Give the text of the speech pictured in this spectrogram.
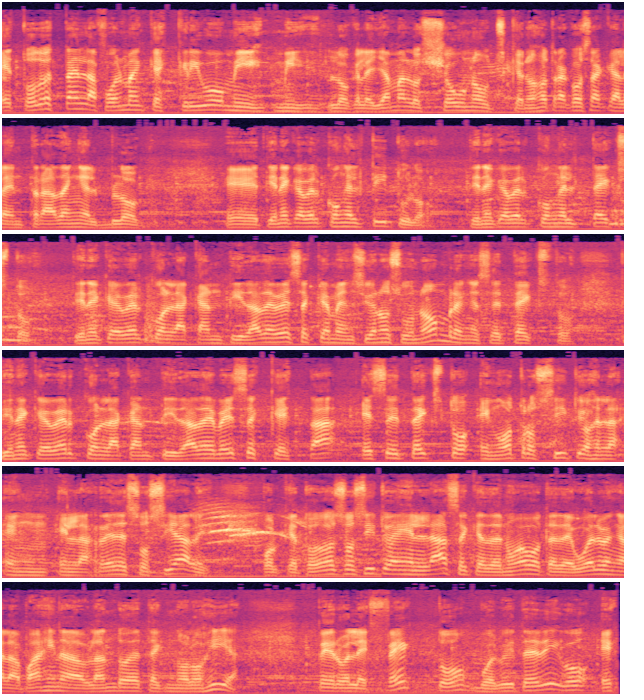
Eh, todo está en la forma en que escribo mi, lo que le llaman los show notes, que no es otra cosa que la entrada en el blog. Eh, tiene que ver con el título, tiene que ver con el texto, tiene que ver con la cantidad de veces que menciono su nombre en ese texto, tiene que ver con la cantidad de veces que está ese texto en otros sitios en, en las redes sociales, porque todos esos sitios hay enlaces que de nuevo te devuelven a la página de hablando de tecnología pero el efecto, vuelvo y te digo, es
